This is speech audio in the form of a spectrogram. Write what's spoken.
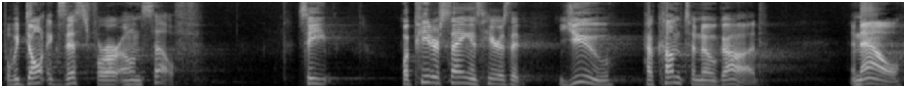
but we don't exist for our own self. See, what Peter's saying is here is that you have come to know God, and now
